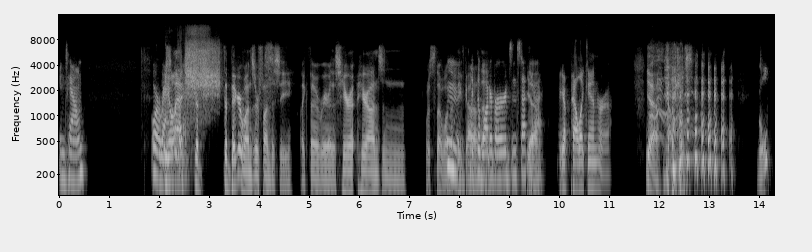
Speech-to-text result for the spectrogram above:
in town or around. You know, actually, the, the bigger ones are fun to see, like the rare, this Herons and what's the one that they've hmm, got like the, the water birds and stuff. Yeah. yeah. like a pelican or a yeah.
